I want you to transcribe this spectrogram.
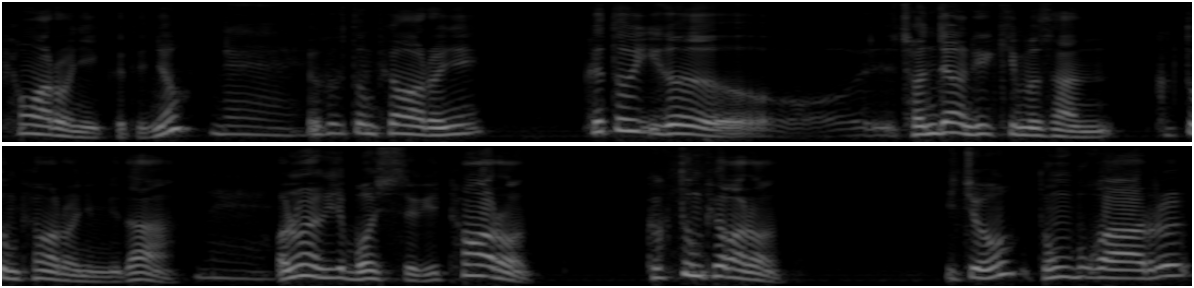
평화론이 있거든요. 네. 그 극동 평화론이 그것도 이거 전쟁을 일으키면서 한 극동 평화론입니다. 네. 얼마나 이게 멋있어요. 이 평화론, 극동 평화론 있죠. 동북아를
